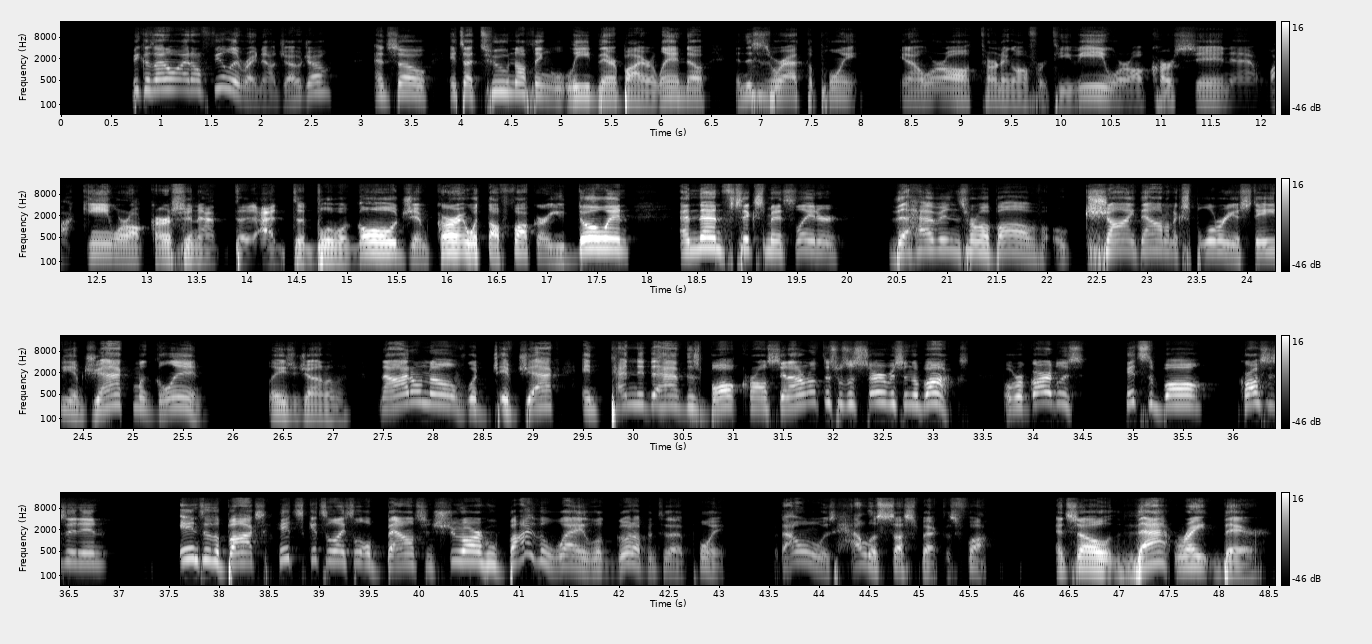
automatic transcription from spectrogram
Because I don't I don't feel it right now, Jojo. And so it's a 2 nothing lead there by Orlando. And this is where at the point, you know, we're all turning off our TV. We're all cursing at Joaquin. We're all cursing at the at the blue and gold. Jim Curtin, what the fuck are you doing? And then six minutes later, the heavens from above shine down on Exploria Stadium. Jack McGlynn ladies and gentlemen. Now I don't know if, what, if Jack intended to have this ball cross in. I don't know if this was a service in the box, But regardless, hits the ball, crosses it in into the box, hits, gets a nice little bounce, and Shooter, who by the way looked good up until that point, but that one was hella suspect as fuck. And so that right there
